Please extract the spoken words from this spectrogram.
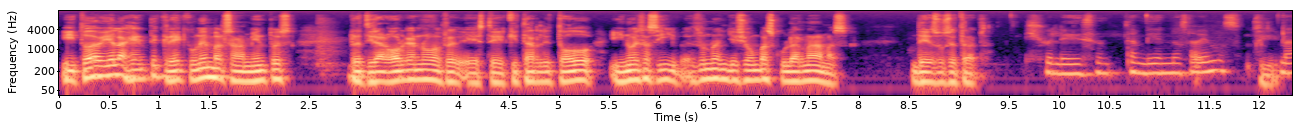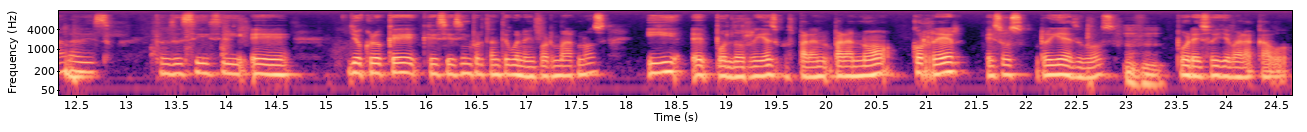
Y todavía la gente cree que un embalsamamiento es retirar órganos, este, quitarle todo, y no es así, es una inyección vascular nada más. De eso se trata. Híjole, eso también no sabemos nada de eso. Entonces sí, sí, eh, yo creo que, que sí es importante, bueno, informarnos y eh, por los riesgos, para, para no correr esos riesgos, por eso llevar a cabo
